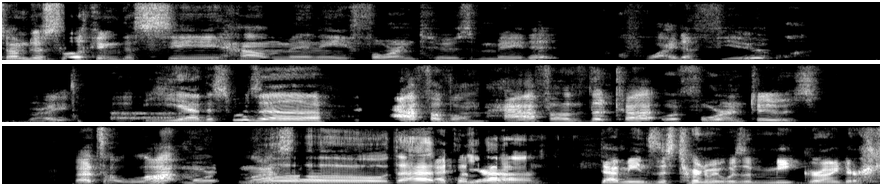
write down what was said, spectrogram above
So I'm just looking to see how many four and twos made it. Quite a few, right? Uh, yeah this was a half of them, half of the cut were four and twos. That's a lot more than last. whoa, that That's a- yeah. that means this tournament was a meat grinder.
